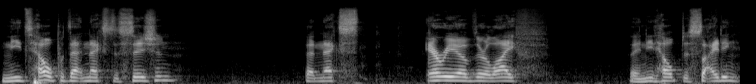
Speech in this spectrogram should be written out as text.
needs help with that next decision, that next area of their life, they need help deciding,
